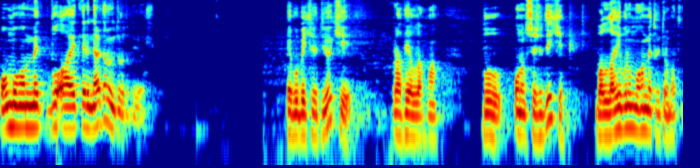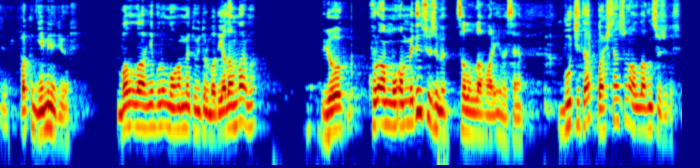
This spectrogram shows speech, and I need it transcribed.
O Muhammed bu ayetleri nereden uydurdu diyor. Ebu Bekir diyor ki radıyallahu anh bu onun sözü değil ki. Vallahi bunu Muhammed uydurmadı diyor. Bakın yemin ediyor. Vallahi bunu Muhammed uydurmadı. Yalan var mı? Yok. Kur'an Muhammed'in sözü mü sallallahu aleyhi ve sellem? Bu kitap baştan sona Allah'ın sözüdür.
